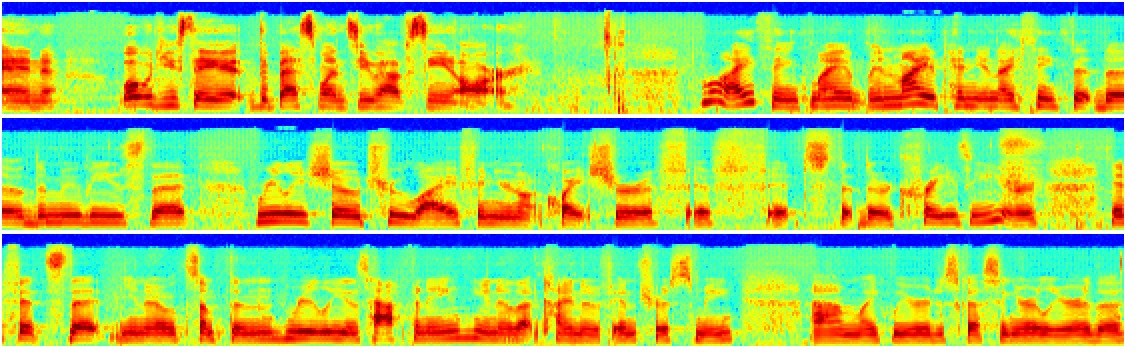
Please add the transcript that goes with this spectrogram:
and what would you say the best ones you have seen are? Well, I think my, in my opinion, I think that the the movies that really show true life, and you're not quite sure if if it's that they're crazy or if it's that you know something really is happening. You know that kind of interests me. Um, like we were discussing earlier, the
